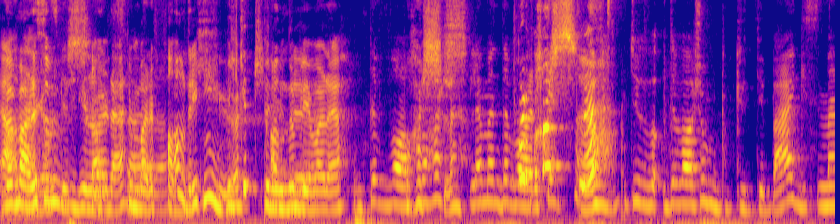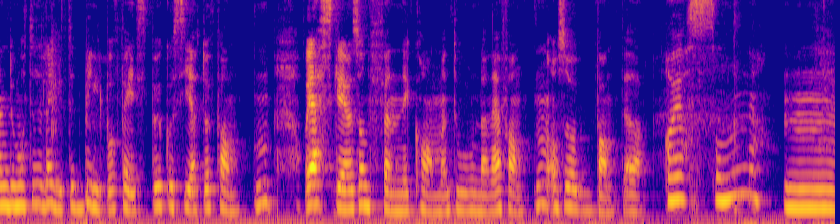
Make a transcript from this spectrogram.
Ja, Hvem det er det som gjør det? Hun bare bare aldri hørt Hvilket Brun og Bly var det? Det var på Hasle. Men det var ikke du, Det var sånn goodiebags, men du måtte legge ut et bilde på Facebook og si at du fant den. Og jeg skrev en sånn funny comment om hvordan jeg fant den, og så vant jeg, da. Å ja, sånn, ja. Mm,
